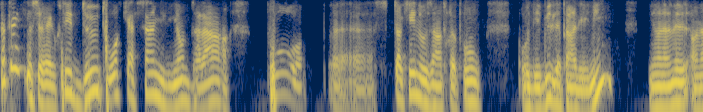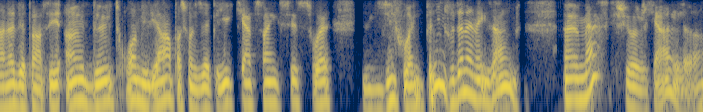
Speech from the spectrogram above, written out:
peut-être que ça aurait coûté 2, 3, 400 millions de dollars pour euh, stocker nos entrepôts au début de la pandémie. on, en a, on en a dépensé 1, 2, 3 milliards parce qu'on les a payés 4, 5, 6, soit 10 fois le prix. Je vous donne un exemple. Un masque chirurgical, là,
